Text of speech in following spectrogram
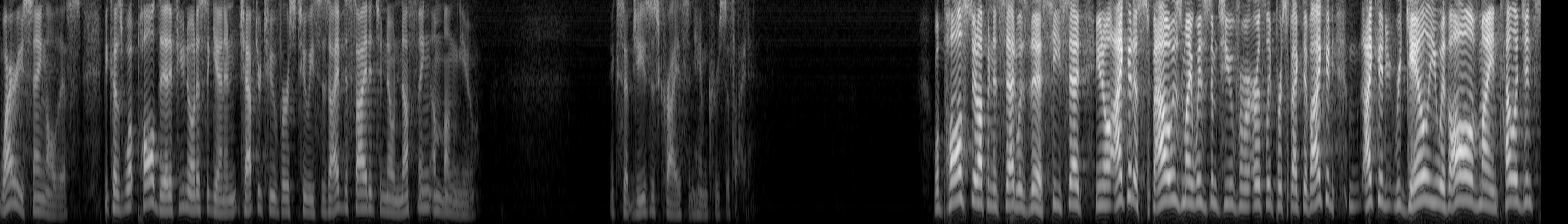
why are you saying all this? Because what Paul did, if you notice again in chapter 2, verse 2, he says, I've decided to know nothing among you except Jesus Christ and him crucified. What Paul stood up and said was this. He said, You know, I could espouse my wisdom to you from an earthly perspective. I could, I could regale you with all of my intelligence.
